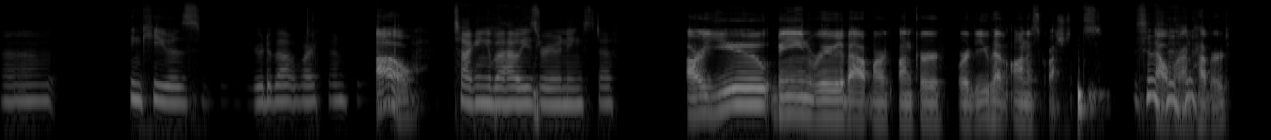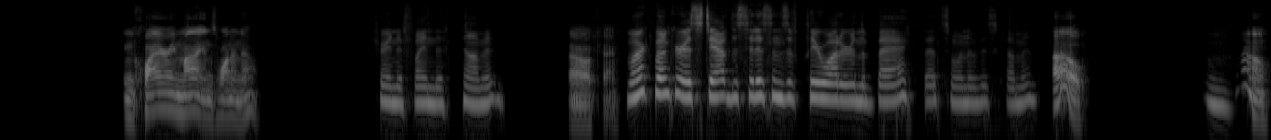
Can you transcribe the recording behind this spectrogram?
Um, I think he was rude about Mark Bunker. Oh, Talking about how he's ruining stuff. are you being rude about Mark Bunker, or do you have honest questions? L. Ron Hubbard. Inquiring minds want to know. Trying to find the comment. Oh, okay. Mark Bunker has stabbed the citizens of Clearwater in the back. That's one of his comments. Oh, Mm. oh.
